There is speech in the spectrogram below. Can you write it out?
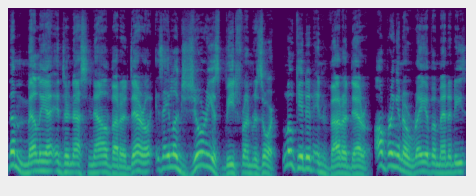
The Meliá Internacional Varadero is a luxurious beachfront resort located in Varadero, offering an array of amenities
